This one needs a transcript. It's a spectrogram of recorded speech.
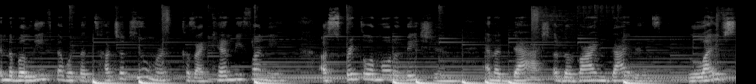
in the belief that with a touch of humor, because I can be funny, a sprinkle of motivation, and a dash of divine guidance, life's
